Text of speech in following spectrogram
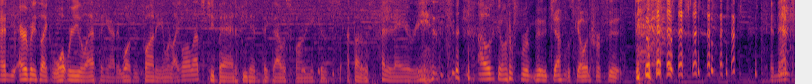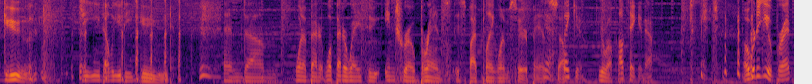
and everybody's like, "What were you laughing at? It wasn't funny." And we're like, "Well, that's too bad if you didn't think that was funny because I thought it was hilarious." I was going for a mood. Geoff was going for food. and that's good. G E W D good. And um, what a better what better way to intro Brent is by playing one of his favorite bands. Yeah, so thank you. You're welcome. I'll take it now. Over to you, Brent.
